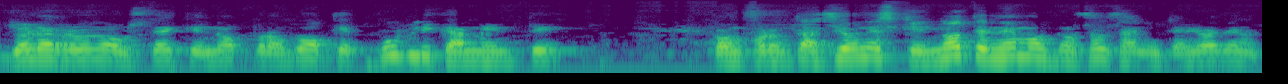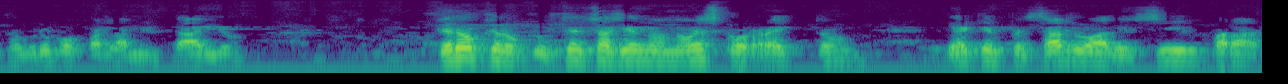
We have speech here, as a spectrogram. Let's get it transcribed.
yo le ruego a usted que no provoque públicamente confrontaciones que no tenemos nosotros al interior de nuestro grupo parlamentario. Creo que lo que usted está haciendo no es correcto y hay que empezarlo a decir para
